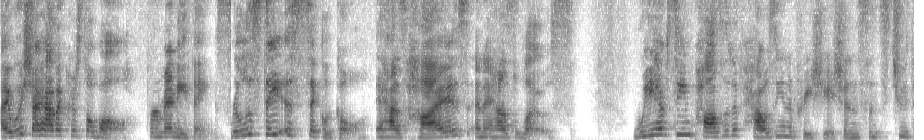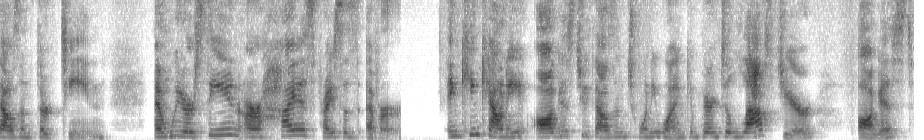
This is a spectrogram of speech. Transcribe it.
I wish I had a crystal ball for many things. Real estate is cyclical. It has highs and it has lows. We have seen positive housing appreciation since 2013, and we are seeing our highest prices ever. In King County, August 2021 compared to last year, August,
